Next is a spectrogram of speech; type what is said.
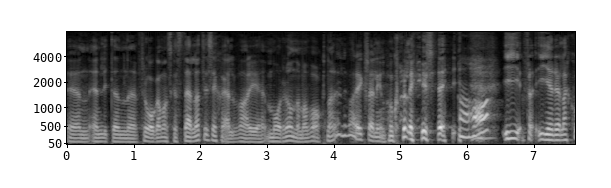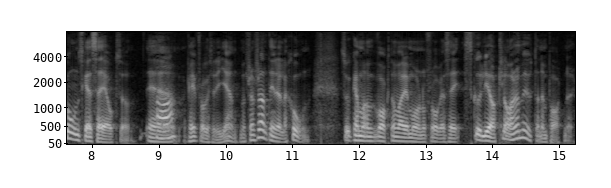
en, en liten eh, fråga man ska ställa till sig själv varje morgon när man vaknar eller varje kväll innan man går och lägger sig. I, I en relation ska jag säga också. Eh. Man kan ju fråga sig det jämt, men framförallt i en relation så kan man vakna varje morgon och fråga sig, skulle jag klara mig utan en partner?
